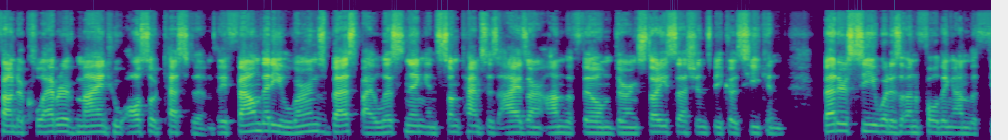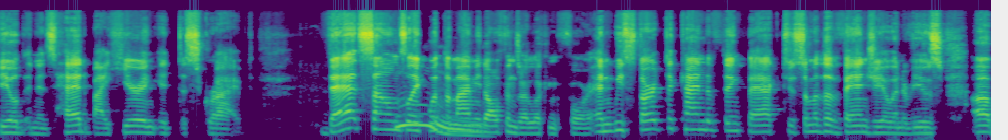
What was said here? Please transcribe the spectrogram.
found a collaborative mind who also tested him. They found that he learns best by listening, and sometimes his eyes aren't on the film during study sessions because he can better see what is unfolding on the field in his head by hearing it described. That sounds like what the Miami hmm. Dolphins are looking for. And we start to kind of think back to some of the Fangio interviews. Uh,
